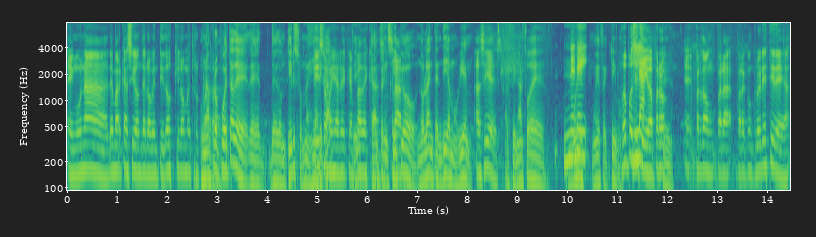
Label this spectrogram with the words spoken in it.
en una demarcación de 92 kilómetros Una cuadrados. propuesta de, de- de don Tirso Mejía. Tirso Ricardo. Mejía, que en Sí, que al principio claro. no la entendíamos bien. Así es. Al final fue muy, muy efectivo. Fue positiva, pero, Sí. eh, perdón, para, para concluir esta idea,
